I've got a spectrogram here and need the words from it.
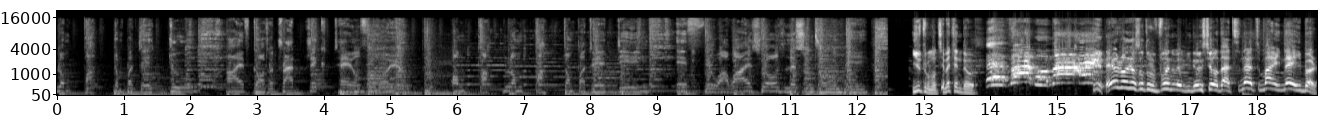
lumpa, dumpity doo. I've got a tragic tale for you. Umpa, lumpa, dumpity dee. If you are wise, you'll listen to me. Yo tout le monde, c'est Matendo. Et aujourd'hui on se retrouve pour une nouvelle vidéo sur That's Not My Neighbor.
